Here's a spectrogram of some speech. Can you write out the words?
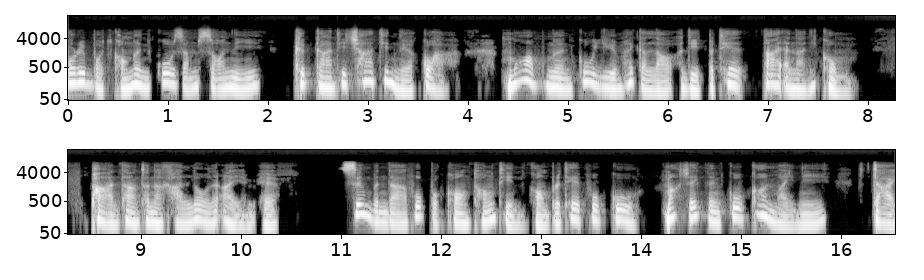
บริบทของเงินกู้ซ้ำซ้อนนี้ คือการที่ชาติที่เหนือกว่า มอบเงินกู้ยืมให้กับเราอดีตประเทศใต้อาณานิคม ผ่านทางธนาคารโลกและ IMF ซึ่งบรรดาผู้ปกครองท้องถิ่นของประเทศผู้กู้ มักใช้เงินกู้ก้อนใหม่นี้ จ่าย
